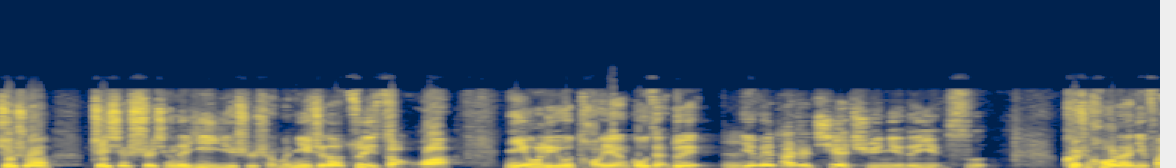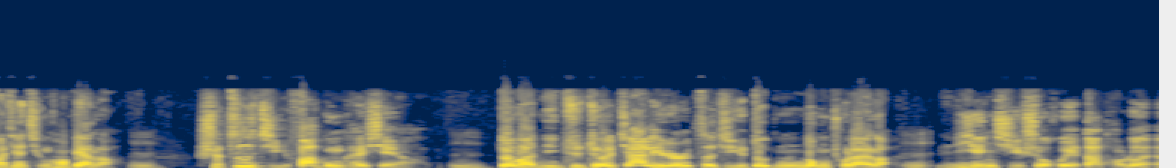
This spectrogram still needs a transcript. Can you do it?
就说这些事情的意义是什么？你知道最早啊，你有理由讨厌狗仔队，因为他是窃取你的隐私。可是后来你发现情况变了，嗯，是自己发公开信啊，嗯，对吧？你这这家里人自己都弄出来了，嗯，引起社会大讨论。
